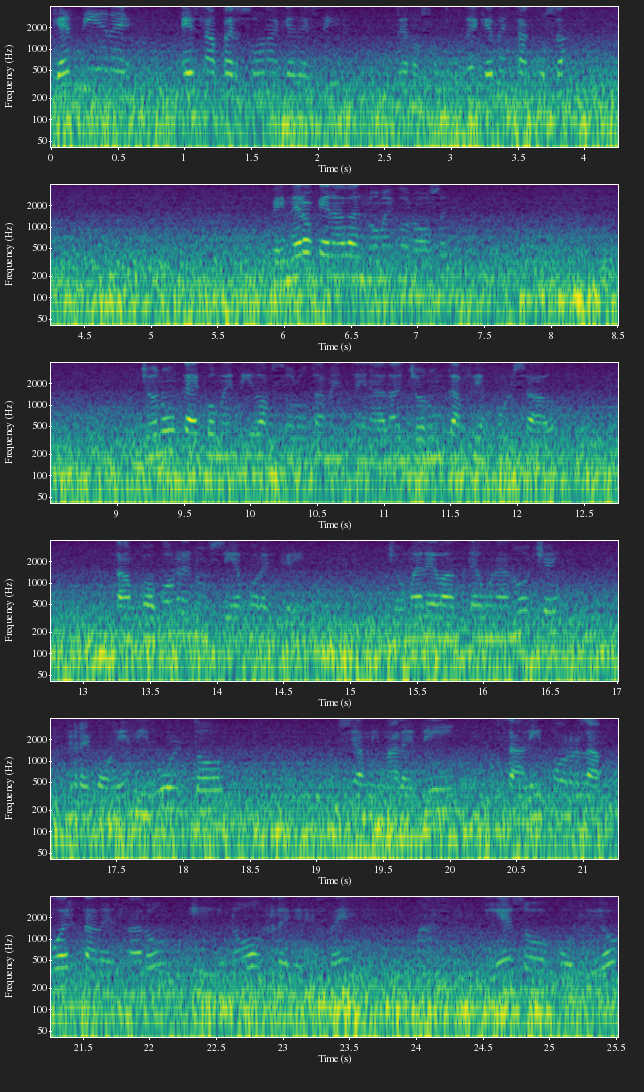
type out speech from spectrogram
¿qué tiene esa persona que decir de nosotros? ¿De qué me está acusando? Primero que nada, no me conoce. Yo nunca he cometido absolutamente nada. Yo nunca fui expulsado tampoco renuncié por escrito. Yo me levanté una noche, recogí mi bulto, o sea, mi maletín, salí por la puerta del salón y no regresé más. Y eso ocurrió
